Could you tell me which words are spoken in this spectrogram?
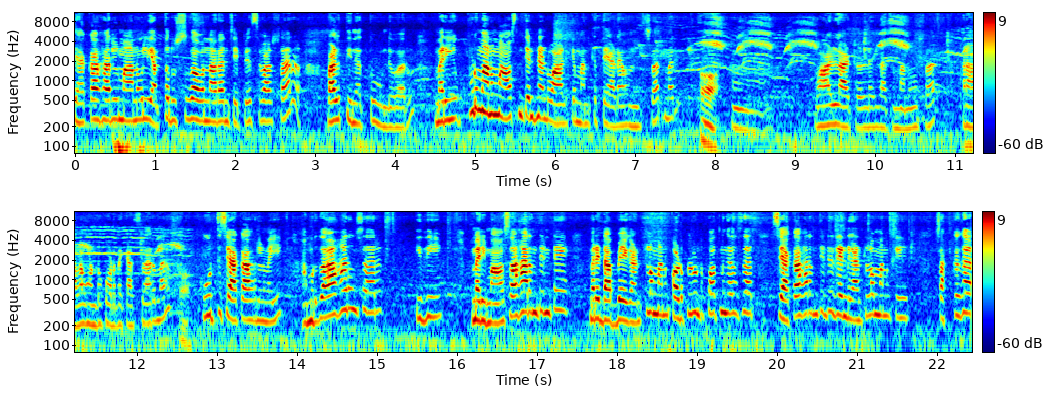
శాకాహారులు మానవులు ఎంత రుచిగా ఉన్నారని చెప్పేసి వాళ్ళు సార్ వాళ్ళు తినేస్తూ ఉండేవారు. మరి ఇప్పుడు మనం మాంసం తింటున్నాడు వాళ్ళకి మనకి తేడా ఉంది సార్ మరి? వాళ్ళు ఆటోళ్ళం కదా మనం సార్. మరి అలా ఉండకూడదు కదా సార్ మరి. పూర్తి శాకాహారం అయ్యి అమృతాహారం సార్ ఇది. మరి మాంసాహారం తింటే మరి డెబ్బై గంటలు మన కడుపులో ఉండిపోతుంది కదా సార్. శాకాహారం తింటే రెండు గంటల్లో మనకి చక్కగా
